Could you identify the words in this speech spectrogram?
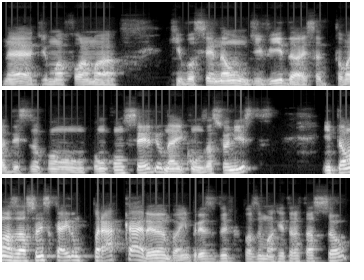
né, de uma forma que você não divida essa tomada de decisão com, com o conselho, né, e com os acionistas. Então, as ações caíram pra caramba. A empresa teve que fazer uma retratação.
